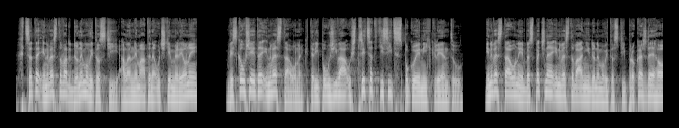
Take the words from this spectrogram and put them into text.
Chcete investovat do nemovitostí, ale nemáte na účtě miliony? Vyzkoušejte Investown, který používá už 30 tisíc spokojených klientů. Investown je bezpečné investování do nemovitostí pro každého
